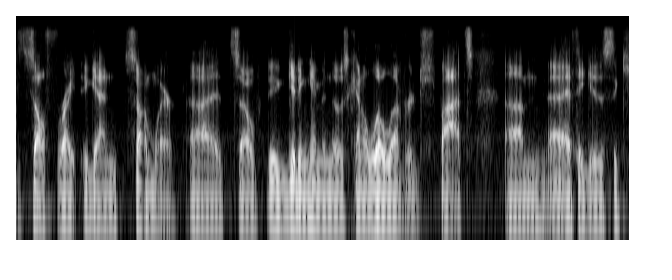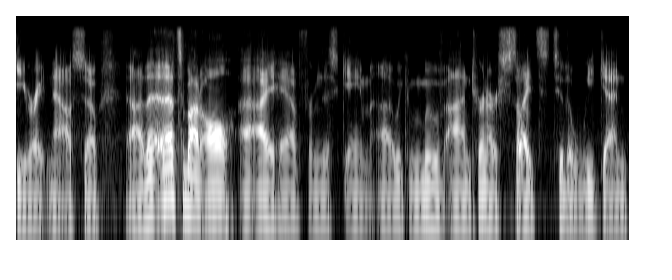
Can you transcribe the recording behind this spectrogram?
self right again somewhere. Uh, so getting him in those kind of low leverage spots, um, I think is the key right now. So uh, th- that's about all I have from this game. Uh, we can move on, turn our sights to the weekend.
